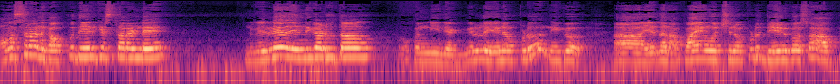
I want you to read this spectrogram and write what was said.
అవసరానికి అప్పు దేనికి ఇస్తారండి? నువ్వు వెళ్ళేది ఎందుకు అడుగుతావు? ఒక నీ దగ్గర లేనప్పుడు నీకు ఏదైనా అపాయం వచ్చినప్పుడు దేనికోసం అప్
